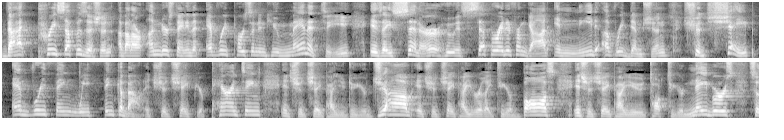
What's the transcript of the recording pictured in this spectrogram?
That presupposition about our understanding that every person in humanity is a sinner who is separated from God in need of redemption should shape everything we think about. It should shape your parenting. It should shape how you do your job. It should shape how you relate to your boss. It should shape how you talk to your neighbors. So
